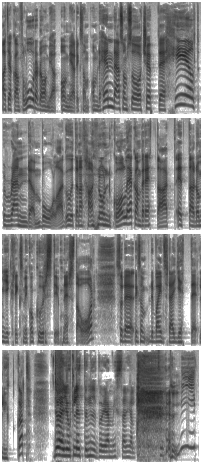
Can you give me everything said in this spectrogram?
att jag kan förlora dem om, jag, om, jag liksom, om det händer. Som så köpte helt random bolag utan att ha någon koll. Jag kan berätta att ett av dem gick liksom i konkurs typ nästa år. Så det, liksom, det var inte så där jättelyckat. Du har gjort lite nybörjarmissar helt enkelt. lite.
